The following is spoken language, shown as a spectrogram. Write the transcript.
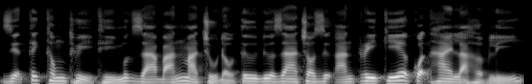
diện tích thông thủy thì mức giá bán mà chủ đầu tư đưa ra cho dự án Rikia quận 2 là hợp lý.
